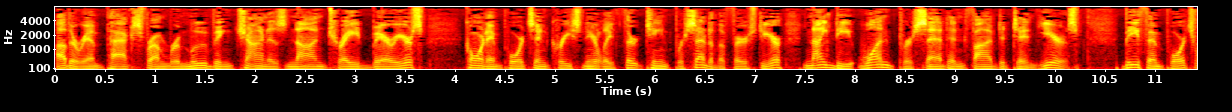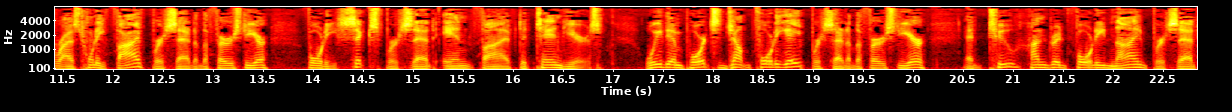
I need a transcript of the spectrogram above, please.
Other impacts from removing China's non-trade barriers Corn imports increased nearly 13% in the first year, 91% in 5 to 10 years. Beef imports rise 25% in the first year, 46% in 5 to 10 years. Wheat imports jumped 48% in the first year and 249%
